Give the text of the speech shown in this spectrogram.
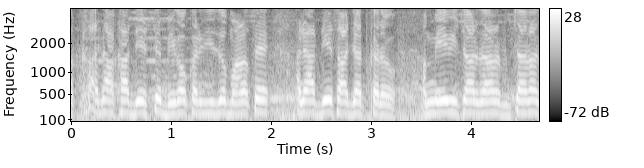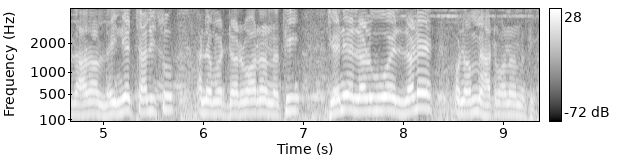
આખા આખા દેશને ભેગો કરી દીધો માણસે અને આ દેશ આઝાદ કર્યો. અમે એ વિચારધારા વિચારધારા લઈને જ ચાલીશું અને અમે ડરવાના નથી. જેને લડવું હોય લડે, પણ અમે હટવાના નથી.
